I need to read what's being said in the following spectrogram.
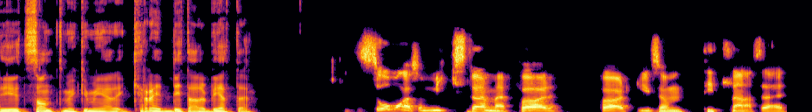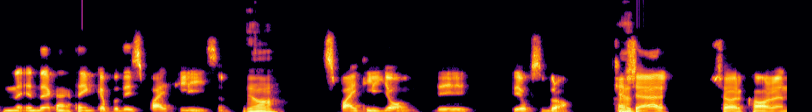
Det är ju ett sånt mycket mer kreddigt arbete. Inte så många som mixtrar med för, för liksom titlarna så här. Det jag kan tänka på det är Spike Lee. Som, Ja, Spike Lee Joint. Det, det är också bra. Kanske är körkaren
